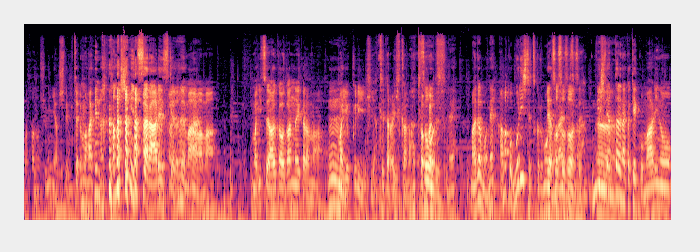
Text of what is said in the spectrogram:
まあ、楽しみにはしてみたい、まあ、楽しみっつったらあれですけどね。まあまあまあ、まあ、いつ会うか分かんないから、まあ、うん、まあゆっくりやってたらいいかなとそうですね。まあでもねあんまこう無理して作るものじゃないですか無理してやったらなんか結構周りの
